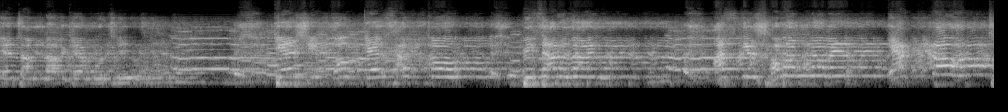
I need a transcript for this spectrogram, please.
কে চান্ডাল, কে মুচি। কে শিক্ষক কে ছাত্র বিচার নাই। আজকে সবার নামের একটা অর্থ।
